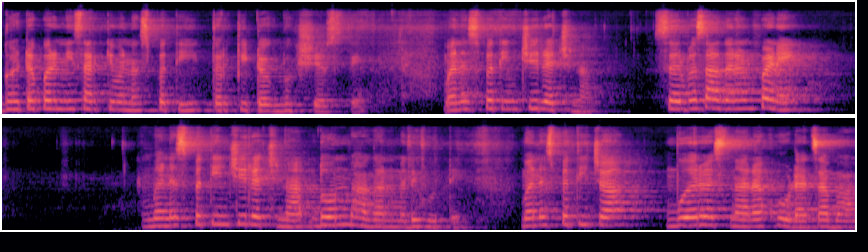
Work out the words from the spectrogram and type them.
घटपर्णीसारखी वनस्पती तर कीटकभक्षी असते. वनस्पतींची रचना. सर्वसाधारणपणे वनस्पतींची रचना दोन भागांमध्ये होते. वनस्पतीच्या वर असणारा खोडाचा भाग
